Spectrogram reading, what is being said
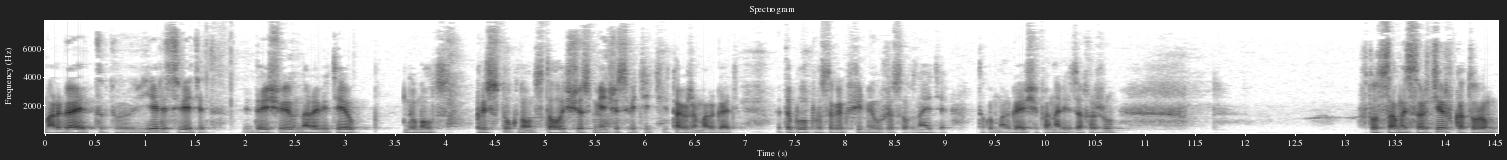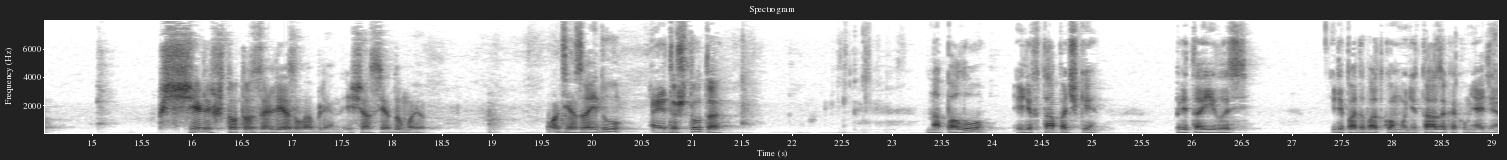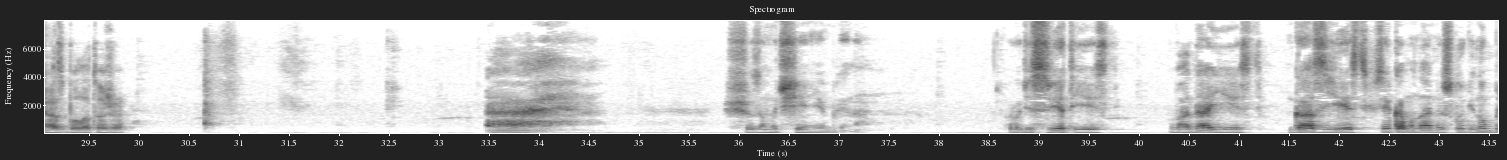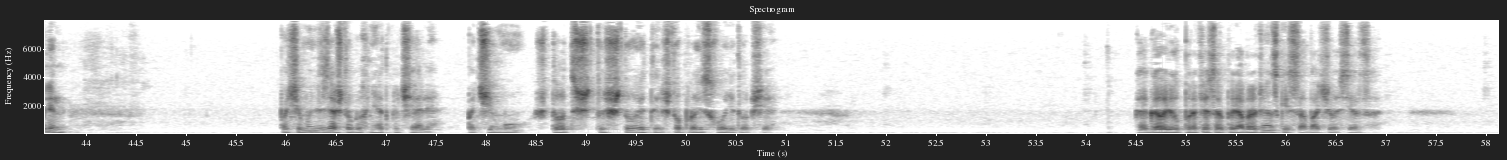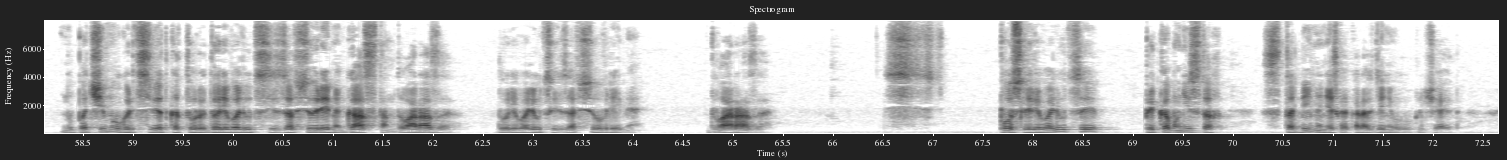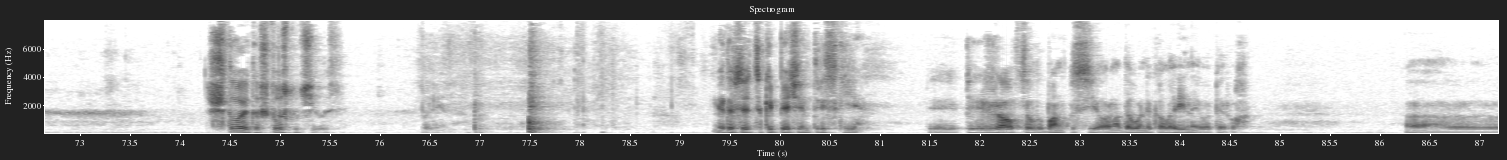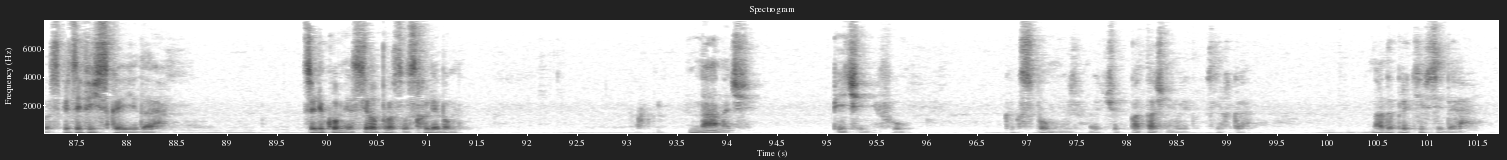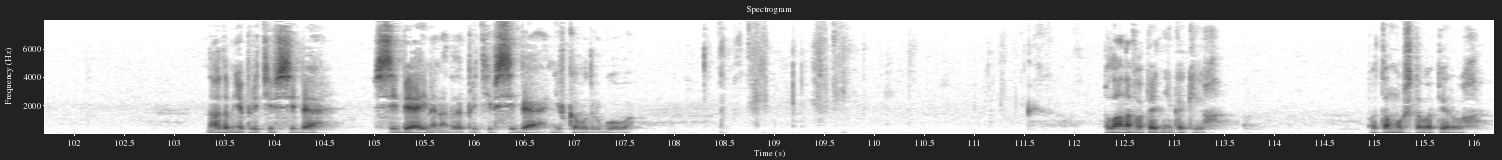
Моргает, еле светит, да еще и норовит. Я думал, пристукну, он стал еще меньше светить и также моргать. Это было просто как в фильме ужасов, знаете, такой моргающий фонарь. Я захожу в тот самый сортир, в котором в щель что-то залезло, блин. И сейчас я думаю, вот я зайду, а это что-то на полу или в тапочке притаилось, или под ободком унитаза, как у меня один раз было тоже. Что за мучение, блин. Вроде свет есть, вода есть, газ есть, все коммунальные услуги. Ну, блин, почему нельзя, чтобы их не отключали? Почему? Что, что, что это? Что происходит вообще? Как говорил профессор Преображенский из «Собачьего сердца». Ну почему, говорит, свет, который до революции за все время, газ там два раза, до революции за все время, два раза – После революции при коммунистах стабильно несколько раз в день его выключают. Что это? Что случилось? Блин. Это все-таки печень трески. Я пережал, целую банку съел. Она довольно калорийная, во-первых. А, специфическая еда. Целиком я съел просто с хлебом. На ночь. Печень, фу вспомнил, чуть поташнивает слегка. Надо прийти в себя. Надо мне прийти в себя. В себя именно надо прийти в себя, ни в кого другого. Планов опять никаких. Потому что, во-первых,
